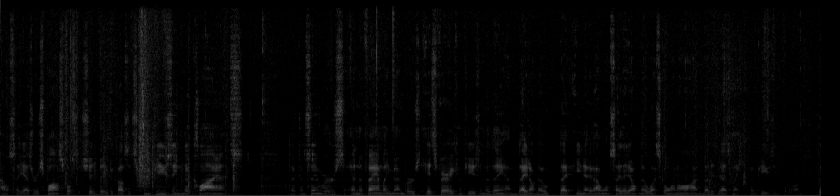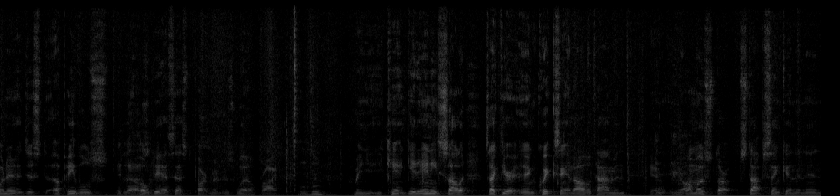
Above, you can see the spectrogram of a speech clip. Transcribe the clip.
I'll say as responsible as it should be because it's confusing the clients, the consumers and the family members. It's very confusing to them. They don't know, they, you know, I won't say they don't know what's going on, but it does make it confusing for them. Well, then it just upheavals It the does. whole DSS department as well. Right. Mm-hmm. I mean, you, you can't get any solid, it's like you're in quicksand all the time and, Yeah. and you almost start, stop sinking and then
